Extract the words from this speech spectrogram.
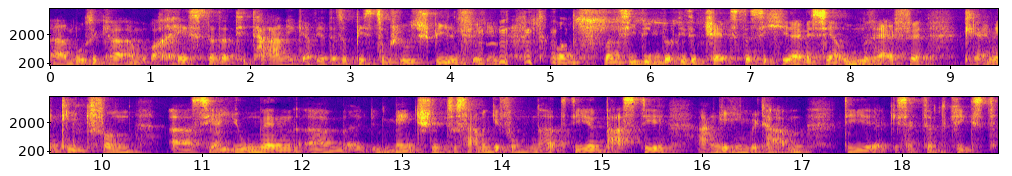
äh, Musiker am Orchester der Titanic. Er wird also bis zum Schluss spielen für ihn. Und man sieht eben durch diese Chats, dass sich hier eine sehr unreife kleine Klick von äh, sehr jungen ähm, Menschen zusammengefunden hat, die ihren Basti angehimmelt haben, die gesagt haben, du kriegst,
